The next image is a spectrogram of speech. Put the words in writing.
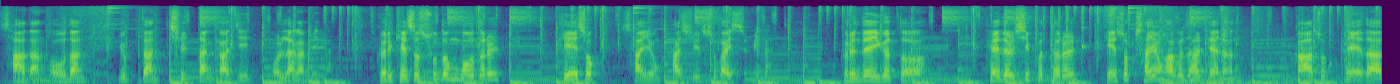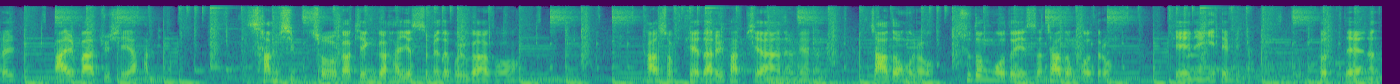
4단, 5단, 6단, 7단까지 올라갑니다. 그렇게 해서 수동 모드를 계속 사용하실 수가 있습니다. 그런데 이것도 패들 시프트를 계속 사용하고자 할 때는 가속 페달을 밟아 주셔야 합니다. 30초가 경과하였음에도 불구하고 가속 페달을 밟지 않으면 자동으로 수동 모드에서 자동 모드로 변형이 됩니다. 그때는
